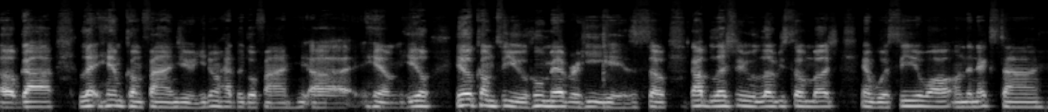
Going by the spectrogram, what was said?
of God. Let Him come find you. You don't have to go find uh, Him. He'll He'll come to you, whomever He is. So God bless you. We love you so much, and we'll see you all on the next time.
